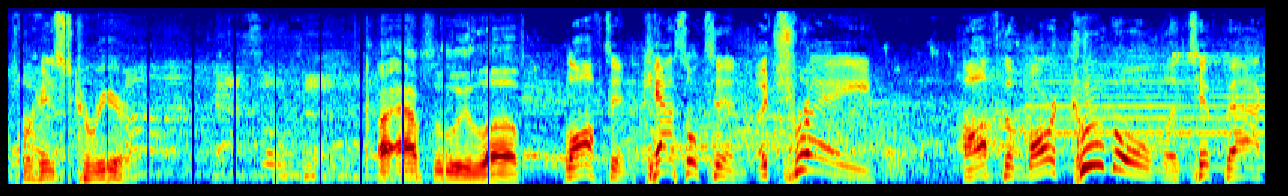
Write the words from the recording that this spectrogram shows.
for his career. I absolutely love. Lofton, Castleton, a tray off the mark. Kugel, the tip back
